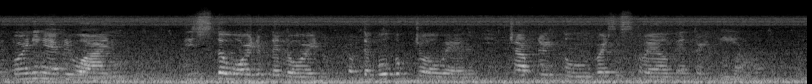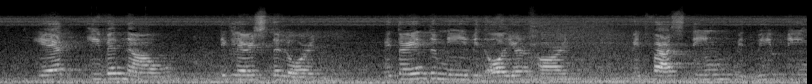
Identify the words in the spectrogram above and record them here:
Good morning, everyone. This is the word of the Lord from the book of Joel, chapter 2, verses 12 and 13. Yet, even now, declares the Lord, return to me with all your heart, with fasting, with weeping,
